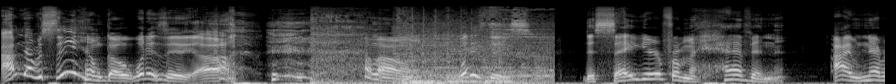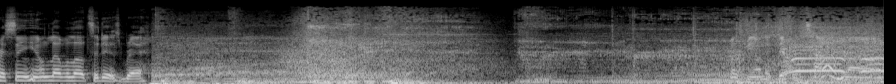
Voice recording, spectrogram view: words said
I've never seen him go. What is it? Uh hold on. What is this? The Savior from heaven. I've never seen him level up to this, bruh. Must be on a different timeline.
